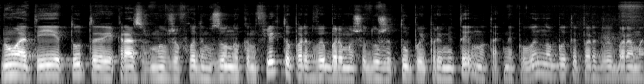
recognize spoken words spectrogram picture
Ну от і тут е, якраз ми вже входимо в зону конфлікту перед виборами, що дуже тупо і примітивно. Так не повинно бути перед виборами.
